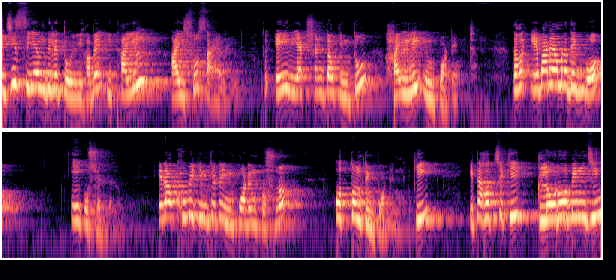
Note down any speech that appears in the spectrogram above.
এজিসিএন দিলে তৈরি হবে ইথাইল আইসোসায়ানাইট তো এই রিয়াকশনটাও কিন্তু হাইলি ইম্পর্টেন্ট দেখো এবারে আমরা দেখব এই কোশ্চেনটা। এটাও খুবই কিন্তু এটা ইম্পর্টেন্ট প্রশ্ন, অত্যন্ত ইম্পর্টেন্ট কি? এটা হচ্ছে কি ক্লোরোবেনজিন?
